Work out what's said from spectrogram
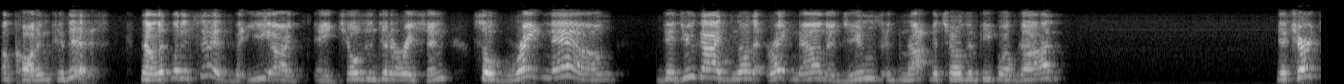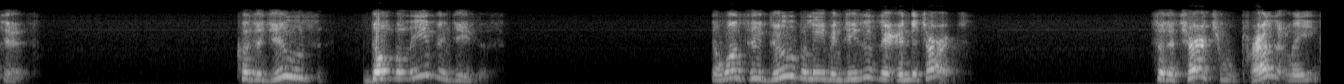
according to this. Now look what it says. But ye are a chosen generation. So right now, did you guys know that right now the Jews is not the chosen people of God? The church is. Because the Jews don't believe in Jesus. The ones who do believe in Jesus, they're in the church. So the church presently,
